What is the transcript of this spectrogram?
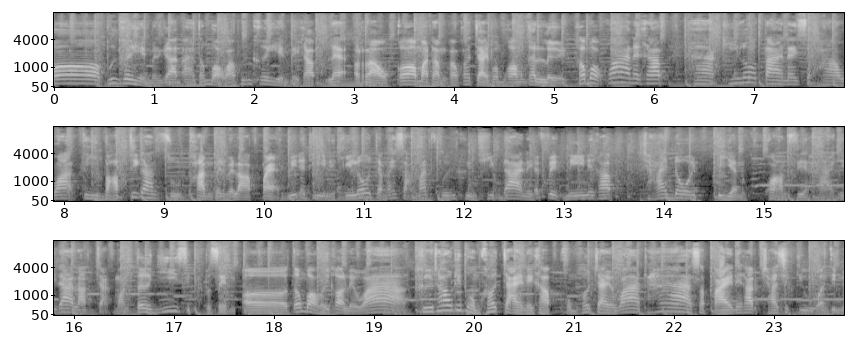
ก็เพิ่งเคยเห็นเหมือนกันอ่าต้องบอกว่าเพิ่งเคยเห็นนะครับและเราก็มาทำความเข้าใจพร้อม ๆ กันเลย เขาบอกว่านะครับหากฮีโร่ตายในสภาวะตีบัฟที่การสูญพันธุ์เป็นเวลา 8 วินาทีเนี่ยฮีโร่จะไม่สามารถฟื้นคืนชีพได้ในเอฟเฟกต์นี้นะครับใช้โดยเปลี่ยนความเสียหายที่ได้รับจากมอนเตอร์ 20%เอ่อต้องบอกไว้ก่อนเลยว่า คือเท่าที่ผมเข้าใจนะครับผมเข้าใจว่าถ้าสไปร์นะครับใช้สกิลอันติเม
